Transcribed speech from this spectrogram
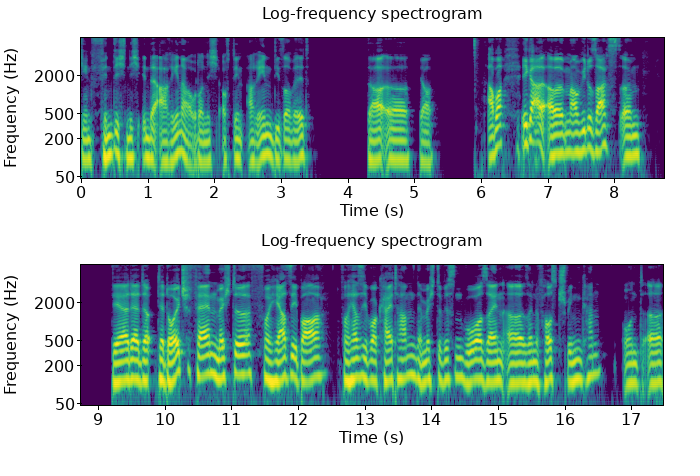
den finde ich nicht in der Arena oder nicht auf den Arenen dieser Welt. Da, äh, ja. Aber egal, aber wie du sagst, ähm, der, der, der deutsche Fan möchte vorhersehbar, Vorhersehbarkeit haben, der möchte wissen, wo er sein, äh, seine Faust schwingen kann. Und äh,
